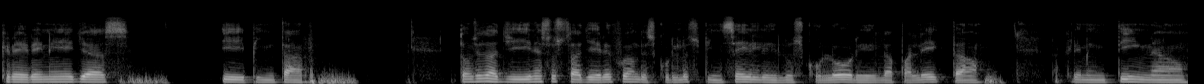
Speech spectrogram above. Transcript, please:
creer en ellas y pintar. Entonces allí en estos talleres fue donde descubrí los pinceles, los colores, la paleta, la crementina,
